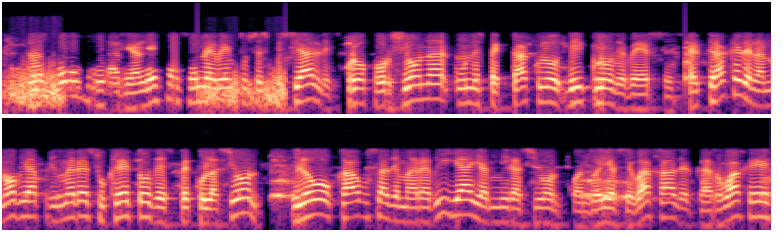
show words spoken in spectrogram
Las bodas de la realeza son eventos especiales, proporcionan un espectáculo digno de verse. El traje de la novia primero es sujeto de especulación y luego causa de maravilla y admiración cuando ella se baja del carruaje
